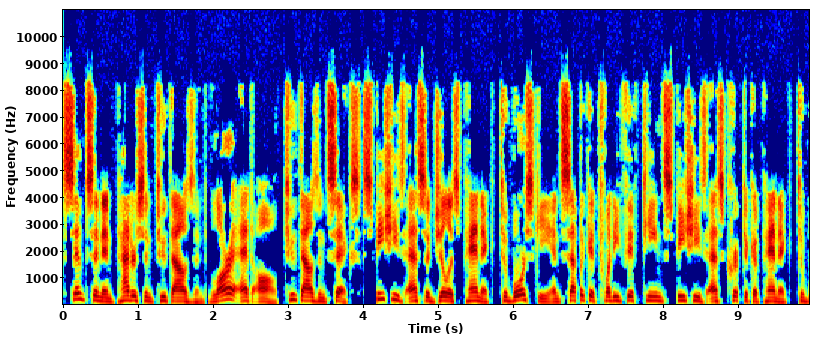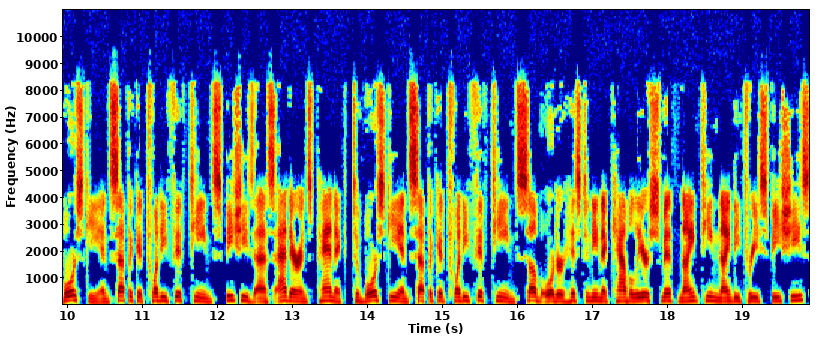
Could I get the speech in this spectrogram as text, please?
Simpson and Patterson 2000, Lara et al. 2006, Species S. agilis Pánek, Táborský and Čepička 2015 Species S. cryptica Pánek, Táborský and Čepička 2015 Species S. adherens Pánek, Táborský and Čepička 2015 Suborder Histionina Cavalier Smith 1993 Species,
